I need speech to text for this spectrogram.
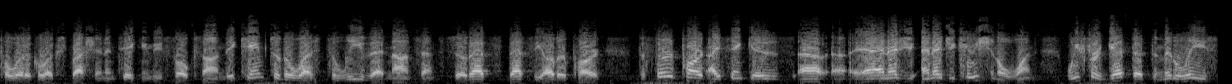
political expression and taking these folks on. They came to the West to leave that nonsense. So that's that's the other part. The third part, I think, is uh, an, edu- an educational one. We forget that the Middle East,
